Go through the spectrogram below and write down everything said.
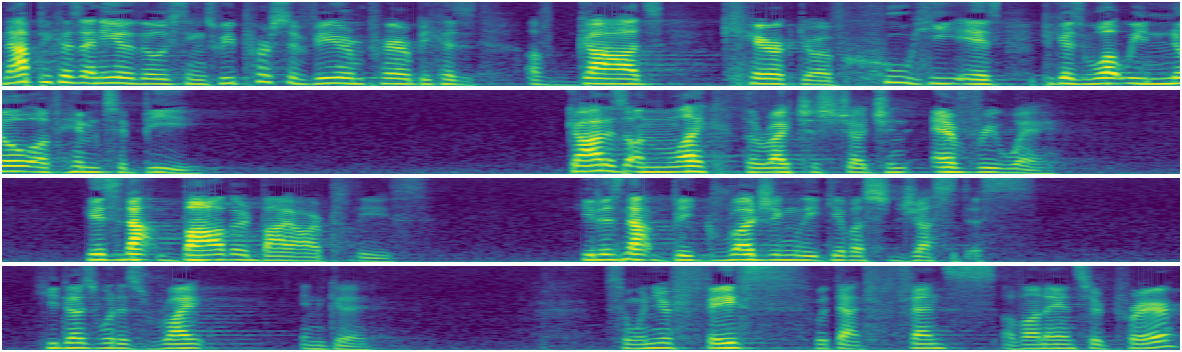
not because any of those things. We persevere in prayer because of God's character, of who he is, because what we know of him to be. God is unlike the righteous judge in every way. He is not bothered by our pleas. He does not begrudgingly give us justice. He does what is right and good. So when you're faced with that fence of unanswered prayer,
